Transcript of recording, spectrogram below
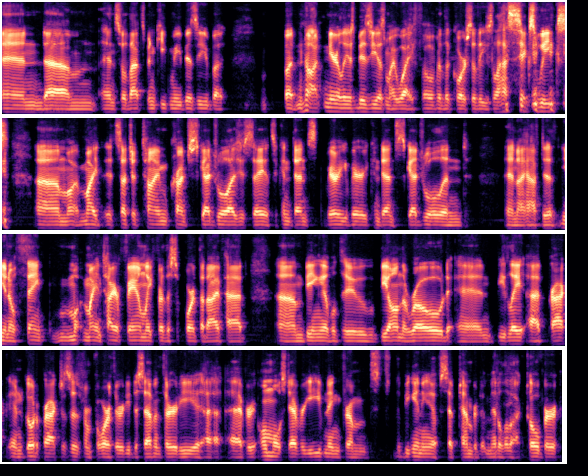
and um, and so that's been keeping me busy, but but not nearly as busy as my wife over the course of these last six weeks. Um, my it's such a time crunch schedule, as you say. It's a condensed, very very condensed schedule, and and I have to you know thank m- my entire family for the support that I've had. Um, being able to be on the road and be late at practice and go to practices from 4:30 to 7:30 uh, every almost every evening from the beginning of September to middle of October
